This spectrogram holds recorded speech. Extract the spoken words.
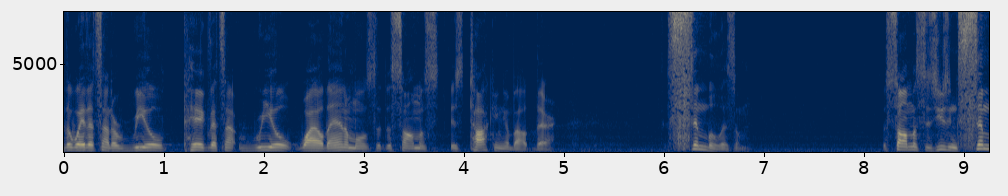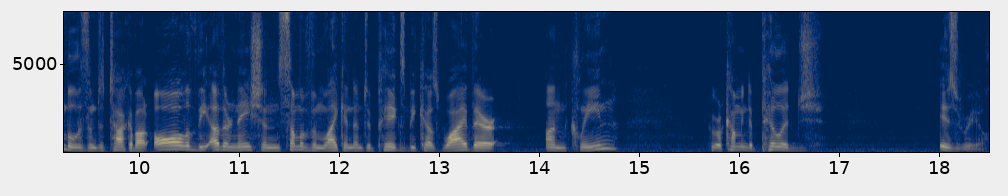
the way, that's not a real pig, that's not real wild animals that the psalmist is talking about there symbolism. The psalmist is using symbolism to talk about all of the other nations, some of them likened unto pigs, because why? They're unclean, who are coming to pillage Israel.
